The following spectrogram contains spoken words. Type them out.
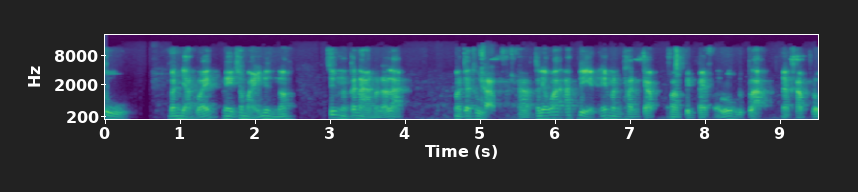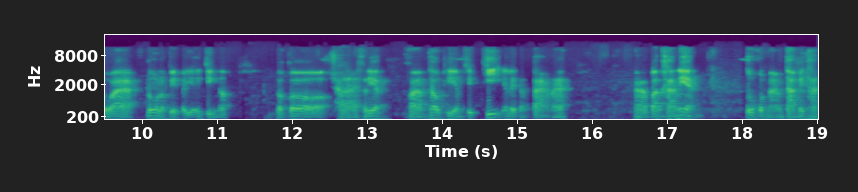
ถูกบัญญัติไว้ในสมัยหนึ่งเนาะซึ่งมันก็นานมาแล้วล่ะ มันจะถูกเขาเรียกว่าอัปเดตให้มันทันกับความเปลี่ยนแปลงของโลกหรือเปล่านะครับ เพราะว่าโลกเราเปลี่ยนไปเยอะจริงๆเนาะแล้วก็เขาเรียกความเท่าเทียมสิทธิอะไรต่างๆ นะอ่าบางครั้งเนี่ย ตัวกฎหมายมันตามไม่ทัน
